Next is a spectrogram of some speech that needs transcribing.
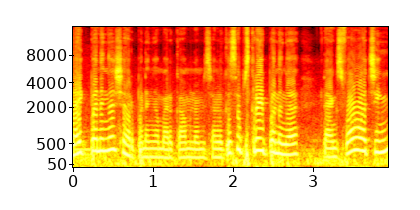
லைக் பண்ணுங்கள் ஷேர் பண்ணுங்கள் மறக்காமல் நம்ம சேனலுக்கு சப்ஸ்கிரைப் பண்ணுங்கள் தேங்க்ஸ் ஃபார் வாட்சிங்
